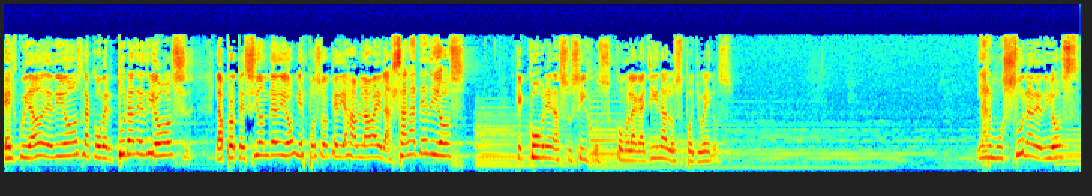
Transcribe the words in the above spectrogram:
el cuidado de Dios, la cobertura de Dios, la protección de Dios, mi esposo que días hablaba de las alas de Dios que cubren a sus hijos, como la gallina los polluelos. La hermosura de Dios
